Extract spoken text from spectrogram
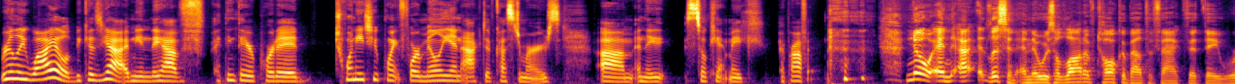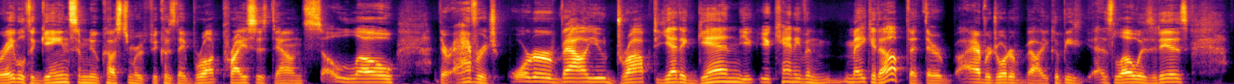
really wild because yeah, I mean, they have. I think they reported 22.4 million active customers, um, and they still can't make a profit. no, and uh, listen, and there was a lot of talk about the fact that they were able to gain some new customers because they brought prices down so low. Their average order value dropped yet again. You, you can't even make it up that their average order value could be as low as it is.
